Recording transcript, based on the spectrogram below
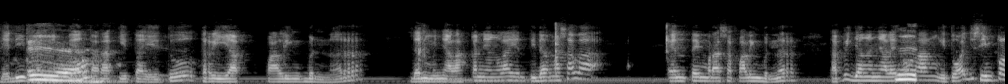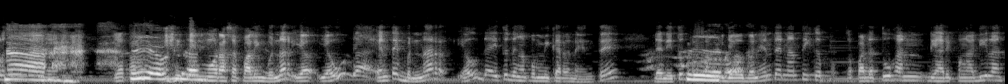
Jadi iya. di antara kita itu teriak paling benar dan menyalahkan yang lain. Tidak masalah. Ente merasa paling benar, tapi jangan nyalain iya. orang. Itu aja simpel nah, Ya kalau iya, ente mau rasa paling benar ya ya udah. Ente benar, ya udah. Itu dengan pemikiran ente. Dan itu yeah. jawaban ente nanti ke, kepada Tuhan di hari pengadilan.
